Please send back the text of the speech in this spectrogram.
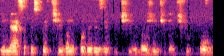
e, nessa perspectiva, no poder executivo, a gente identificou,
